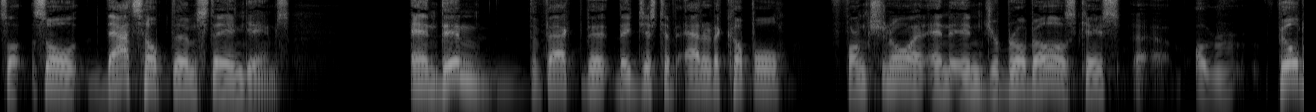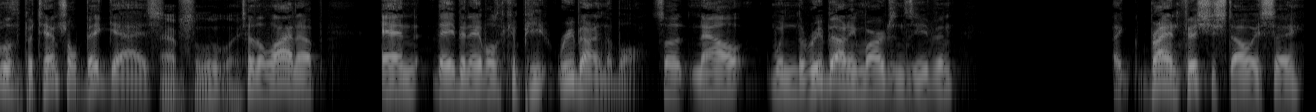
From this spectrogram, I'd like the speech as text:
So so that's helped them stay in games. And then the fact that they just have added a couple functional and, and in Jubrile Belo's case, uh, uh, filled with potential big guys Absolutely. to the lineup, and they've been able to compete rebounding the ball. So now when the rebounding margin's even, like Brian Fish used to always say,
